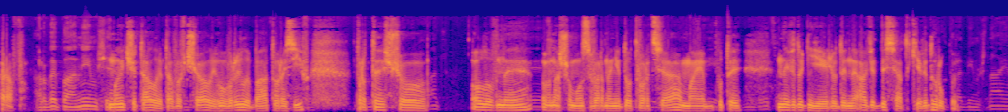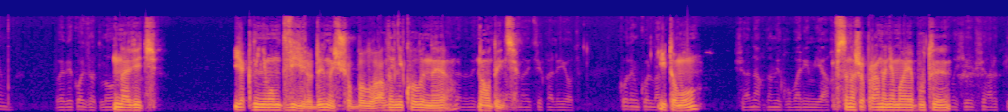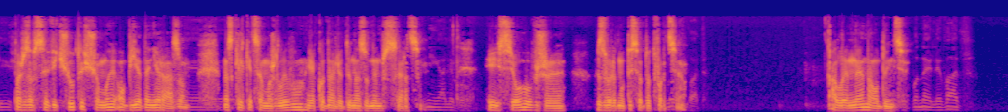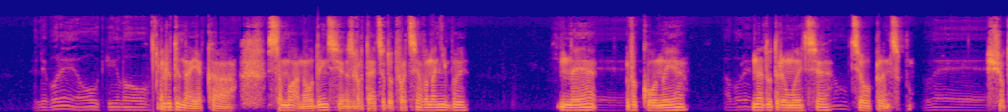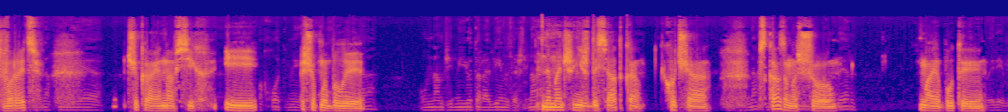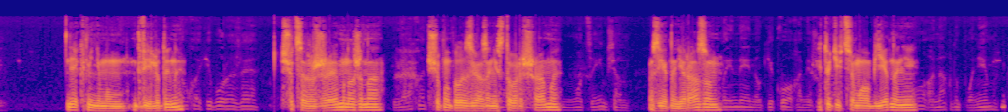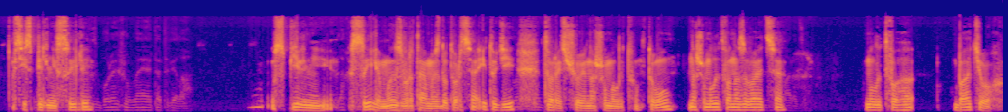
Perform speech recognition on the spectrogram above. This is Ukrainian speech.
Раф. Ми читали та вивчали, говорили багато разів про те, що головне в нашому зверненні до творця має бути не від однієї людини, а від десятки, від групи. Навіть як мінімум дві людини, щоб було, але ніколи не наодинці. І тому все наше прагнення має бути перш за все відчути, що ми об'єднані разом, наскільки це можливо, як одна людина з одним серцем, і з цього вже звернутися до Творця, але не наодинці. Людина, яка сама наодинці звертається до Творця, вона ніби не виконує не дотримується цього принципу, що творець чекає на всіх, і щоб ми були не менше ніж десятка, хоча сказано, що має бути як мінімум дві людини, що це вже множина, щоб ми були зв'язані з товаришами, з'єднані разом. І тоді в цьому об'єднанні всі спільні сили у спільній силі ми звертаємось до Творця, і тоді Творець чує нашу молитву. Тому наша молитва називається молитва багатьох.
